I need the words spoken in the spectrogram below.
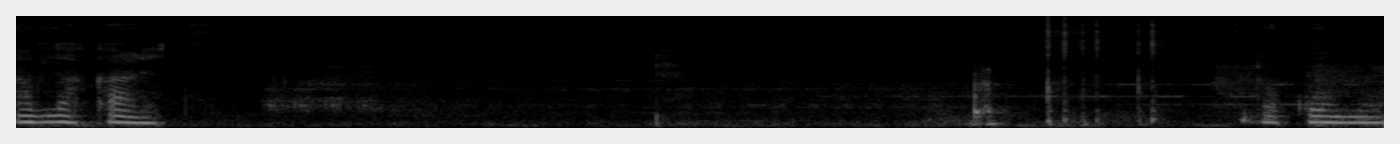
Allah kahretsin. Yok olmuyor.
